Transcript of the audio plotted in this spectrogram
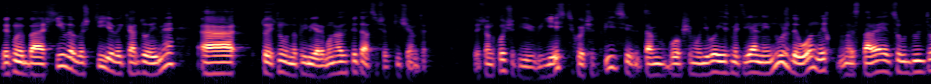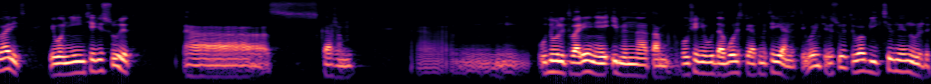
Век мой баахила, вештия, векадойме. Э, то есть, ну, например, ему надо питаться все-таки чем-то. То есть он хочет есть, хочет пить, там, в общем, у него есть материальные нужды, он их старается удовлетворить. Его не интересует Э, скажем, э, удовлетворение именно там, получение удовольствия от материальности. Его интересуют его объективные нужды.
